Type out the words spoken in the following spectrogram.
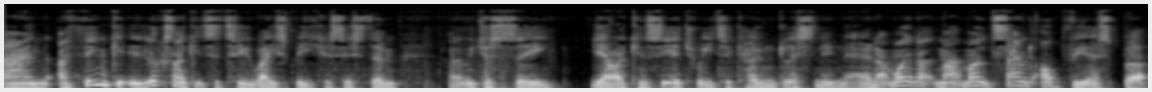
And i think it, looks like it's a two-way speaker system. Uh, let me just see. Yeah i can see a tweeter cone glistening there. And that might not might, might sound obvious but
